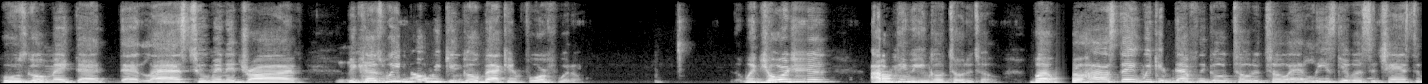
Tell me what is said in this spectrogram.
who's going to make that that last two minute drive mm-hmm. because we know we can go back and forth with them. With Georgia, I don't think we can go toe to toe. But Ohio State, we can definitely go toe to toe. At least give us a chance to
